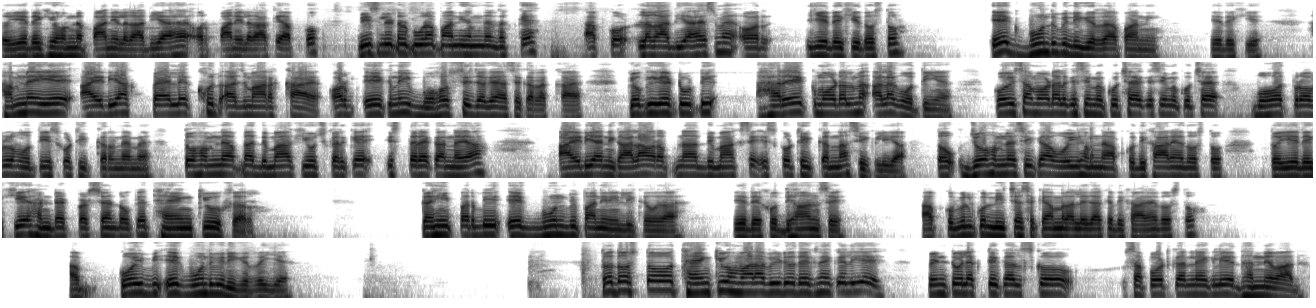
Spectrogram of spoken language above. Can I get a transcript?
तो ये देखिए, हमने पानी लगा दिया है और पानी लगा के आपको 20 लीटर पूरा पानी हमने रख के आपको लगा दिया है इसमें। और ये देखिए दोस्तों, एक बूंद भी नहीं गिर रहा पानी। ये देखिए, हमने ये आइडिया पहले खुद आजमा रखा है और एक नहीं, बहुत सी जगह ऐसे कर रखा है, क्योंकि ये टूटी हर एक मॉडल में अलग होती हैं। कोई सा मॉडल किसी में कुछ है, किसी में कुछ है, बहुत प्रॉब्लम होती है इसको ठीक करने में। तो हमने अपना दिमाग यूज़ करके इस तरह का नया आइडिया निकाला और अपना दिमाग से इसको ठीक करना सीख लिया। तो जो हमने सीखा, वही हमने आपको दिखा रहे हैं दोस्तों। तो ये देखिए, hundred percent okay, thank you sir. कहीं पर भी एक बूंद भी पानी नहीं लीक हो रहा है। ये देखो, ध्यान से। आपको बिल्कुल नीचे से कैमरा ले जाके दिखा रहे हैं दोस्तों। अब कोई भी एक बूंद भी नहीं गिर रही है। तो दोस्तों थैंक यू हमारा वीडियो देखने के लिए पिंटू इलेक्ट्रिकल्स को सपोर्ट करने के लिए धन्यवाद।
